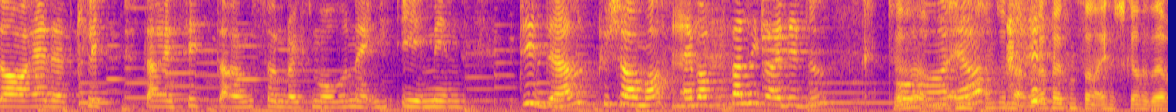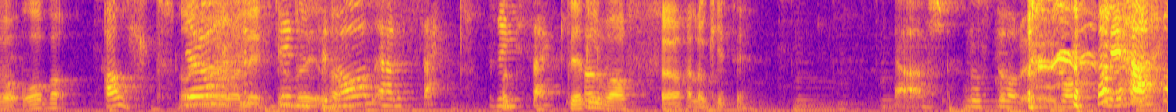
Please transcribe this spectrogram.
da er det et klipp der jeg sitter en søndagsmorgen i min diddel-pysjamas. Jeg var veldig glad i diddel. Det og, ja. du nevner det, for jeg, sånn, jeg husker at det var overalt. Da ja, jeg var din Diddle-pennal. Jeg hadde sekk. Ryggsekk. Det sånn. var før Hello Kitty. Ja, nå spør du vanskelig her.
